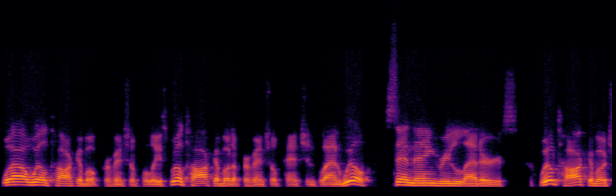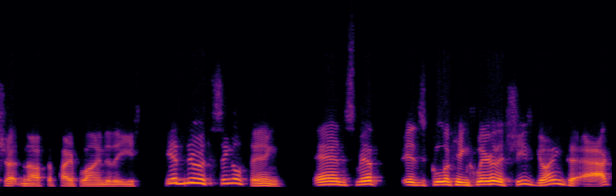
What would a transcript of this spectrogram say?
Well, we'll talk about provincial police. We'll talk about a provincial pension plan. We'll send angry letters. We'll talk about shutting off the pipeline to the east. He to do a single thing. And Smith is looking clear that she's going to act.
